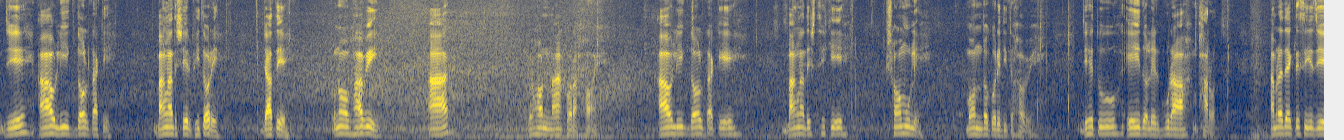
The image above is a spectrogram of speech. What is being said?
যে আও লীগ দলটাকে বাংলাদেশের ভিতরে যাতে কোনোভাবেই আর গ্রহণ না করা হয়। আওয়ামী লীগ দলটাকে বাংলাদেশ থেকে সমূলে বন্ধ করে দিতে হবে। যেহেতু এই দলের গুড়া ভারত। আমরা দেখতেছি যে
